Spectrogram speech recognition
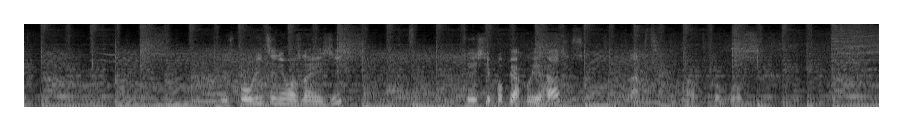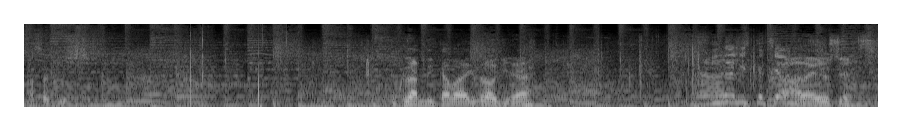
Już po ulicy nie można jeździć? Chcieliście po piachu jechać? Matko boska. Masochiści. Ukradli kawałek drogi, nie? Minęli specjalnie. Ale już jest.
